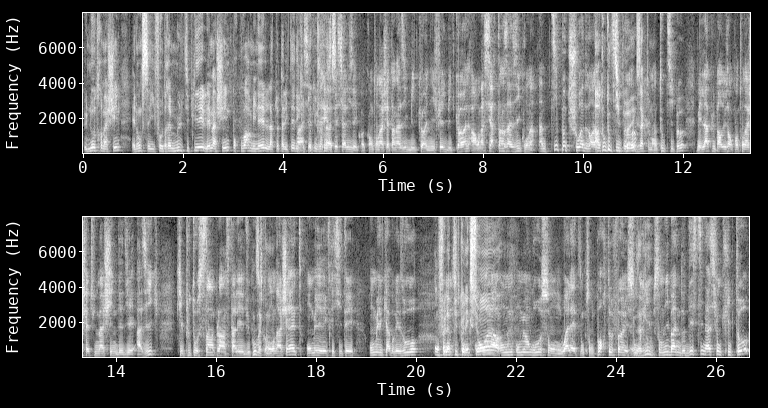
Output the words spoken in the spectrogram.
une autre machine. Et donc il faudrait multiplier les machines pour pouvoir miner la totalité des cryptos qui vous intéressent. C'est spécialisé. Quoi. Quand on achète un ASIC Bitcoin, il fait le Bitcoin. Alors on a certains ASIC, on a un petit peu de choix dedans, un, tout, petit, peu, exactement. Un tout petit peu. Mais la plupart du temps, quand on achète une machine dédiée ASIC, qui est plutôt simple à installer du coup, parce qu'on achète, on met l'électricité, on met le câble réseau, on fait la petite connexion. On, met en gros son wallet, donc son portefeuille, son RIB, son IBAN de destination crypto.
